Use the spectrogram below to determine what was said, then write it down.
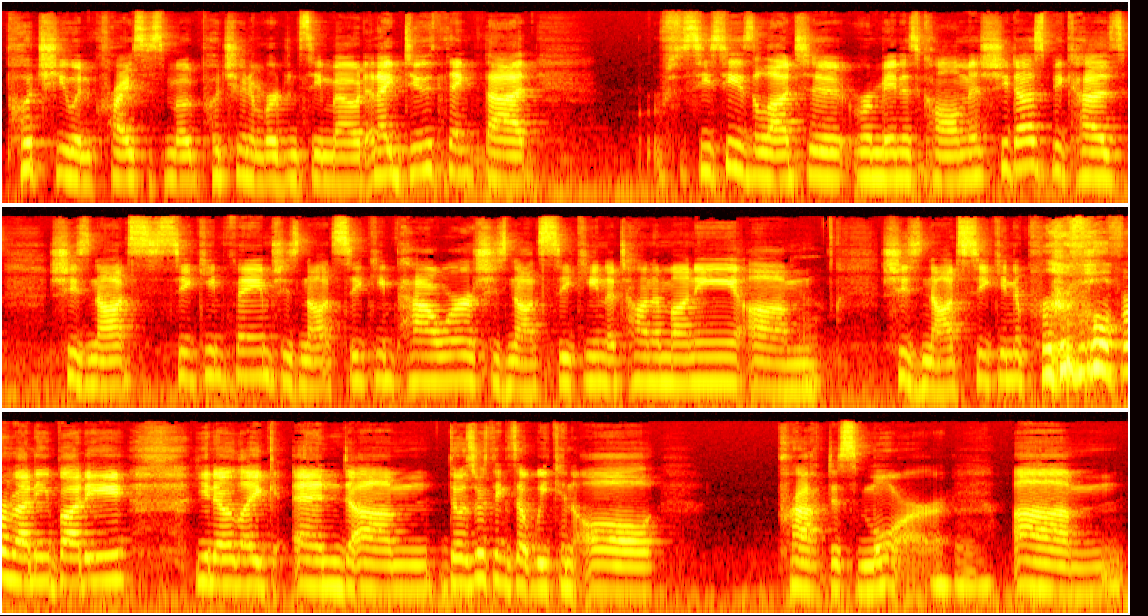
put you in crisis mode put you in emergency mode and i do think that cc is allowed to remain as calm as she does because she's not seeking fame she's not seeking power she's not seeking a ton of money um she's not seeking approval from anybody you know like and um those are things that we can all practice more. Mm-hmm. um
